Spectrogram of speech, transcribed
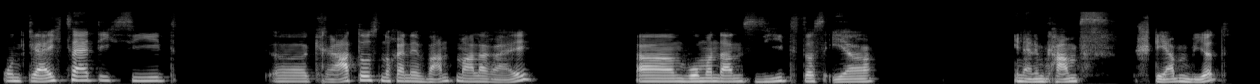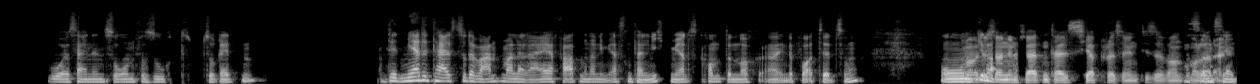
Und gleichzeitig sieht äh, Kratos noch eine Wandmalerei, ähm, wo man dann sieht, dass er in einem Kampf sterben wird, wo er seinen Sohn versucht zu retten. Und mehr Details zu der Wandmalerei erfahrt man dann im ersten Teil nicht mehr. Das kommt dann noch äh, in der Fortsetzung. Und ja, genau. Die sind im zweiten Teil sehr präsent, diese Wandmalerei. Sehr,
